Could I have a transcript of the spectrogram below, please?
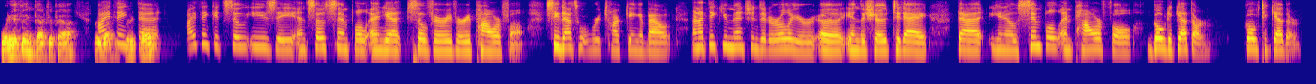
What do you think, Dr. Pat? I think that. Cool? I think it's so easy and so simple and yet so very, very powerful. See, that's what we're talking about. And I think you mentioned it earlier uh, in the show today that, you know, simple and powerful go together, go together.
